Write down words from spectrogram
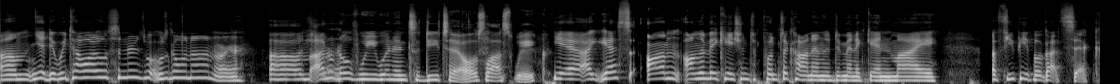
Um, yeah, did we tell our listeners what was going on, or? Um, I don't know if we went into details last week. Yeah, I guess on on the vacation to Punta Cana in the Dominican, my a few people got sick,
